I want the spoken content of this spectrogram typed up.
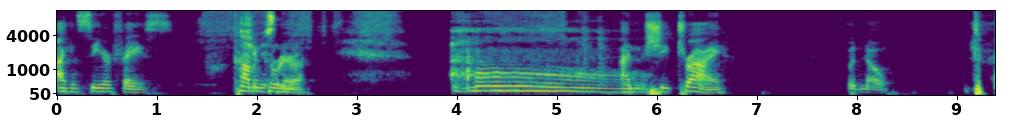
I can see her face. Carmen Carrera. Oh. And she'd try, but no,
